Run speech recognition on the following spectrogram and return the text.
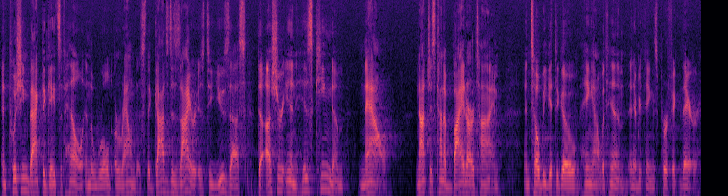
and pushing back the gates of hell in the world around us. That God's desire is to use us to usher in his kingdom now, not just kind of bide our time until we get to go hang out with him and everything's perfect there.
